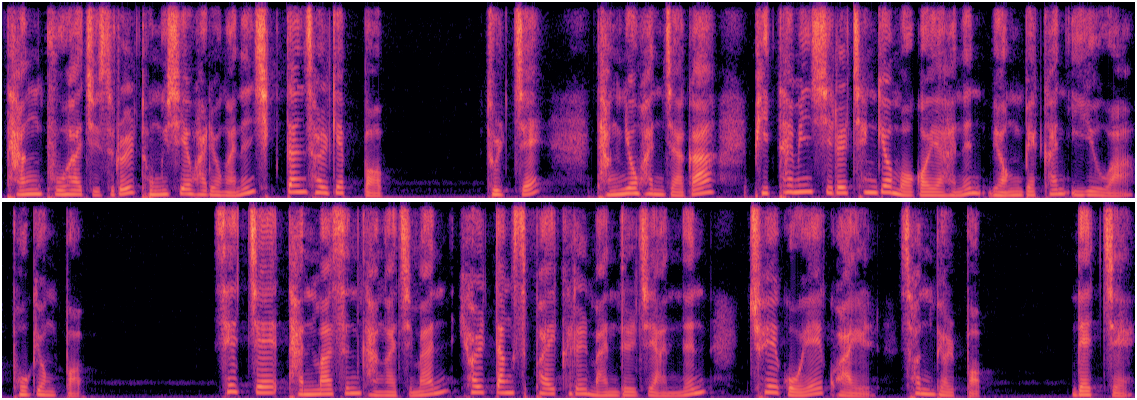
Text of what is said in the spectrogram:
당 부하지수를 동시에 활용하는 식단 설계법. 둘째, 당뇨 환자가 비타민C를 챙겨 먹어야 하는 명백한 이유와 복용법. 셋째, 단맛은 강하지만 혈당 스파이크를 만들지 않는 최고의 과일, 선별법. 넷째,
